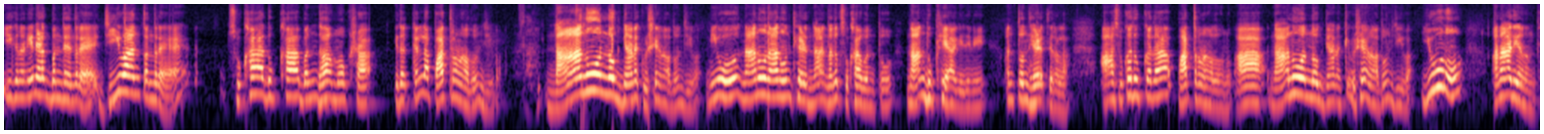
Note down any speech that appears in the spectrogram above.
ಈಗ ನಾನು ಏನು ಹೇಳಕ್ ಬಂದೆ ಅಂದ್ರೆ ಜೀವ ಅಂತಂದ್ರೆ ಸುಖ ದುಃಖ ಬಂಧ ಮೋಕ್ಷ ಇದಕ್ಕೆಲ್ಲ ಪಾತ್ರನಾದೊಂದು ಜೀವ. ನಾನು ಅನ್ನೋ ಜ್ಞಾನಕ್ಕೆ ವಿಷಯನಾದವನು ಜೀವ. ನೀವು ನಾನು ನಾನು ಅಂತ ಹೇಳಿ ನಾ ನನಗೆ ಸುಖ ಬಂತು ನಾನು ದುಃಖಿಯಾಗಿದ್ದೀನಿ ಅಂತಂದು ಹೇಳ್ತಿರಲ್ಲ. ಆ ಸುಖ ದುಃಖದ ಪಾತ್ರನಾದವನು. ಆ ನಾನು ಅನ್ನೋ ಜ್ಞಾನಕ್ಕೆ ವಿಷಯನಾದವನು ಜೀವ. ಇವನು ಅನಾದಿ ಅನಂತ.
